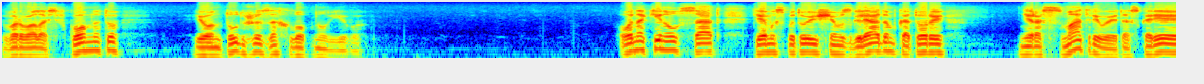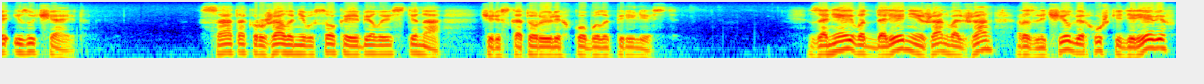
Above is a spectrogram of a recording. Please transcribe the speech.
ворвалась в комнату, и он тут же захлопнул его. Он окинул сад тем испытующим взглядом, который не рассматривает, а скорее изучает. Сад окружала невысокая белая стена, через которую легко было перелезть. За ней в отдалении Жан Вальжан различил верхушки деревьев,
